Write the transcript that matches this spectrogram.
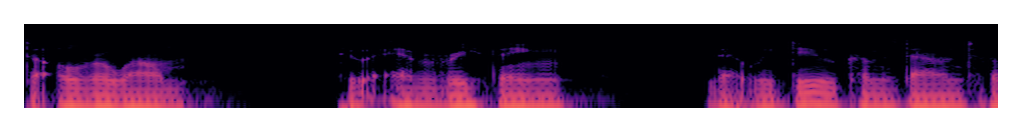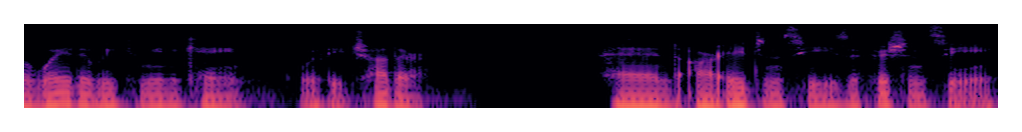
to overwhelm to everything that we do comes down to the way that we communicate with each other and our agency's efficiency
